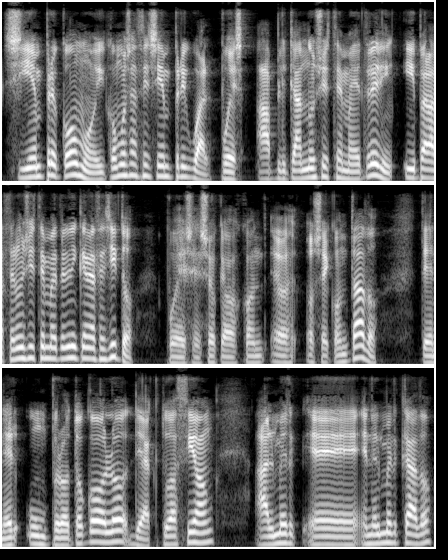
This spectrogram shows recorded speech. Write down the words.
Siempre como. ¿Y cómo se hace siempre igual? Pues aplicando un sistema de trading. ¿Y para hacer un sistema de trading qué necesito? Pues eso que os, he contado. Tener un protocolo de actuación eh, en el mercado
